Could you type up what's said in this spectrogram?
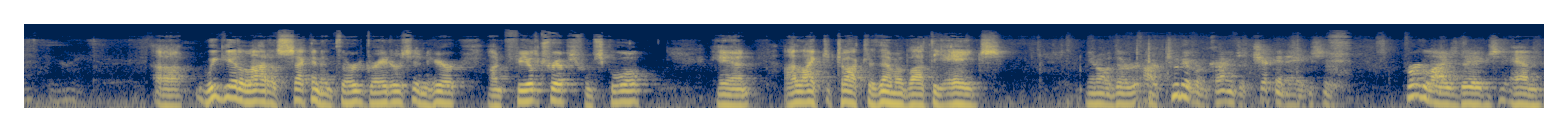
That's nice. Uh, we get a lot of second and third graders in here on field trips from school, and I like to talk to them about the eggs. You know, there are two different kinds of chicken eggs there's fertilized eggs and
